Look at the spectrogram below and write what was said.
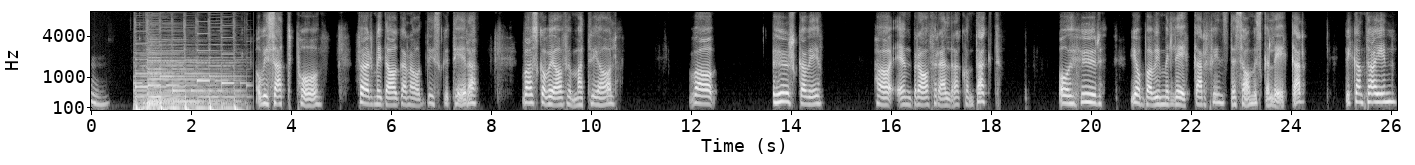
Mm. Och vi satt på förmiddagarna och diskuterade vad ska vi ha för material? Vad, hur ska vi ha en bra föräldrakontakt? Och hur jobbar vi med lekar? Finns det samiska lekar vi kan ta in?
